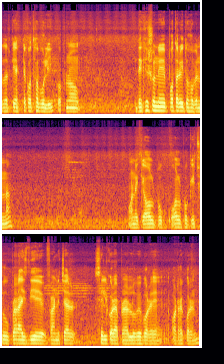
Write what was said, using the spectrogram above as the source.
ওদেরকে একটা কথা বলি, কখনো দেখে শুনে প্রতারিত হবেন না। অনেকে অল্প অল্প কিছু প্রাইস দিয়ে ফার্নিচার সেল করে আপনারা লোভে পরে অর্ডার করেন।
